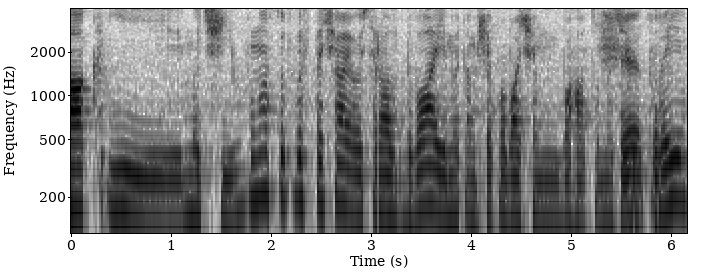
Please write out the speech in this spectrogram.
Так, і мечів у нас тут вистачає. Ось раз, два, і ми там ще побачимо багато мечів. Ще тут Три.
